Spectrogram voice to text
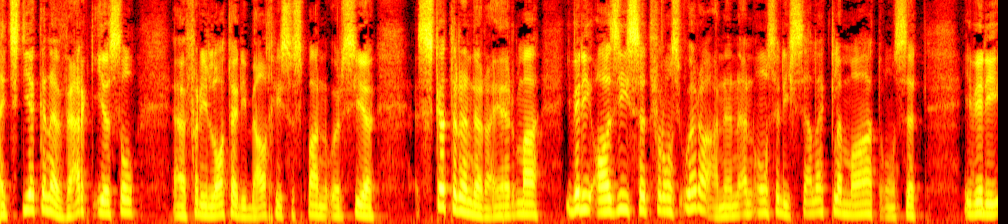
uitstekende werkesel uh, vir die Lotto die Belgiese span oor see. Skitterende ryer maar jy weet die Aussie sit vir ons ore aan en in ons het dieselfde klimaat. Ons sit jy weet die,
